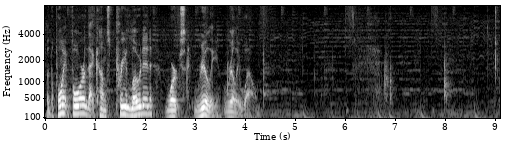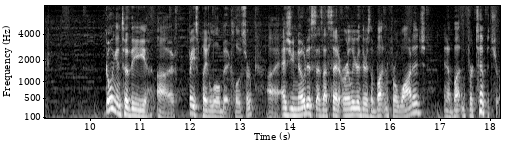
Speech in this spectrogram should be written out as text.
But the 0.4 that comes preloaded works really, really well. Going into the uh, faceplate a little bit closer, uh, as you notice, as I said earlier, there's a button for wattage and a button for temperature.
